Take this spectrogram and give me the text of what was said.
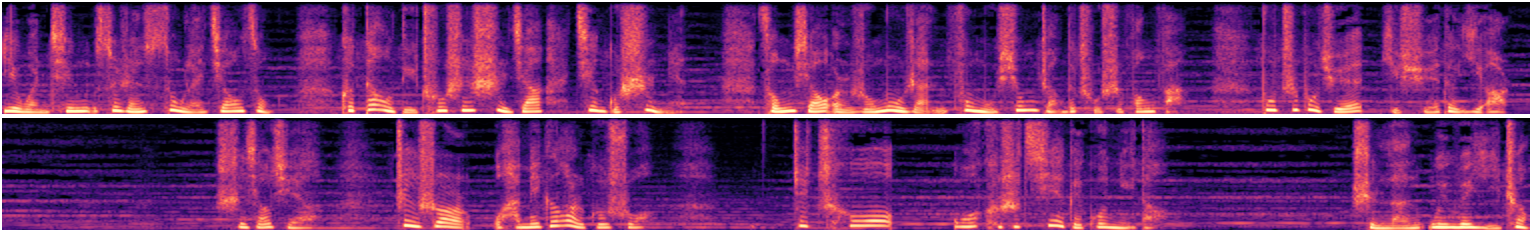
叶晚清虽然素来骄纵，可到底出身世家，见过世面，从小耳濡目染父母兄长的处事方法，不知不觉也学得一二。沈小姐，这事儿我还没跟二哥说，这车我可是借给过你的。沈兰微微一怔，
